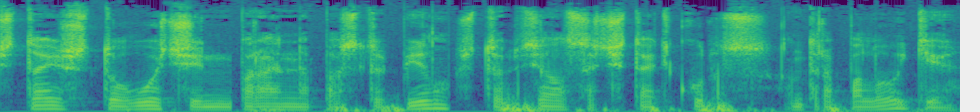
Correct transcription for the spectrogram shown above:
Считаю, что очень правильно поступил, что взял сочетать курс антропологии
